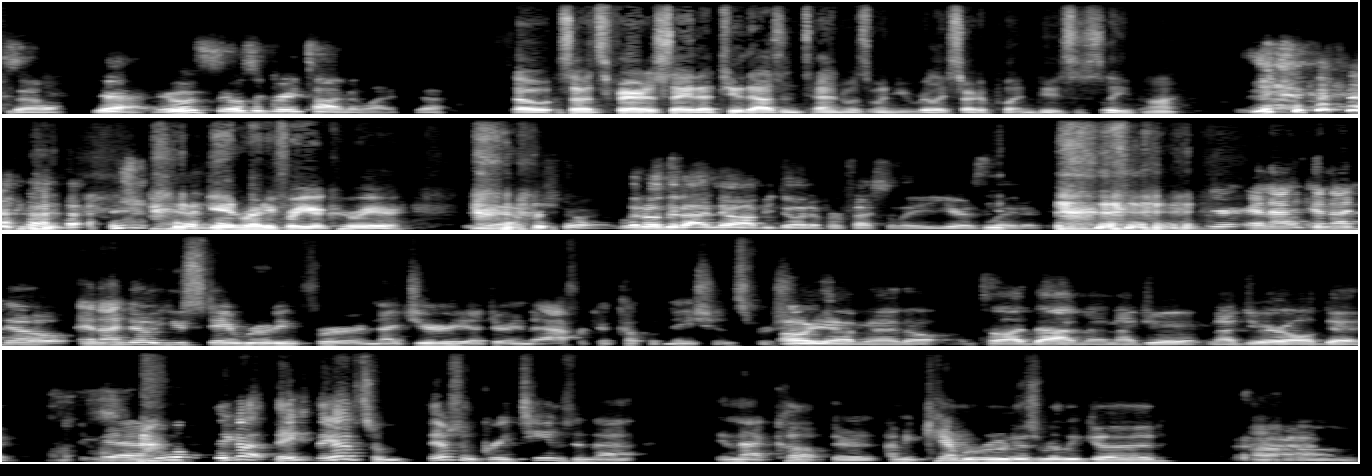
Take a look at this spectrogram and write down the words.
So yeah, it was it was a great time in life. Yeah. So so it's fair to say that 2010 was when you really started putting dudes to sleep, huh? Getting ready for your career. Yeah, for sure. Little did I know I'd be doing it professionally years later. and I and I know and I know you stay rooting for Nigeria during the Africa Cup of Nations for sure. Oh yeah, man. Oh, until I die, man. Nigeria, Nigeria all day. Yeah, well, they got they they have some they have some great teams in that in that cup. There, I mean, Cameroon is really good. Um,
